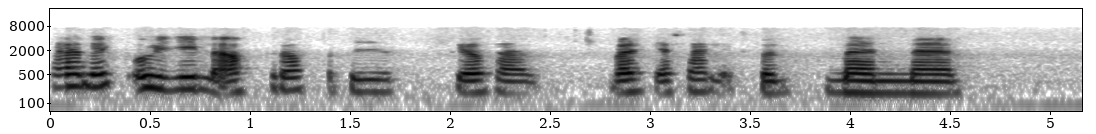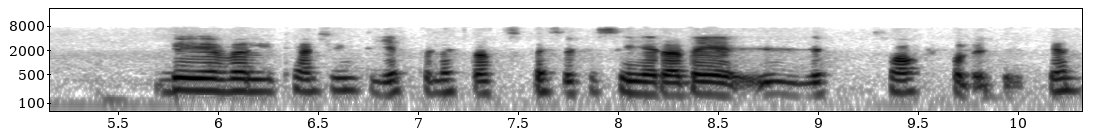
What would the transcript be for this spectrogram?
kärlek och gilla att Piratpartiet, ska jag verkar kärleksfullt. Men eh, det är väl kanske inte jättelätt att specificera det i sakpolitiken.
